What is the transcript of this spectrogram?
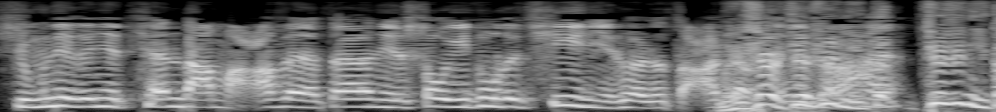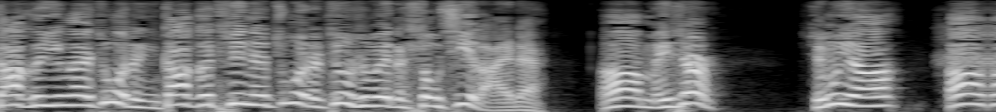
兄弟给你添大麻烦，再让你受一肚子气，你说这咋整？没事，这是你还的，这是你大哥应该做的，你大哥天天做着就是为了受气来的啊！没事儿，行不行啊？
